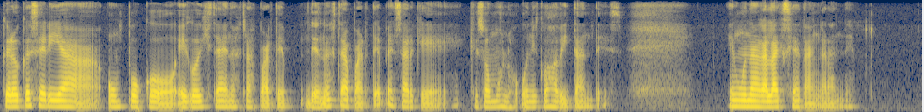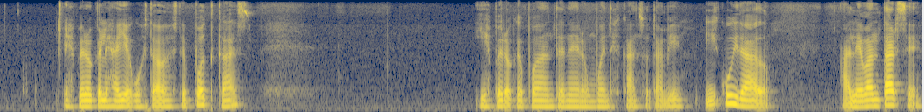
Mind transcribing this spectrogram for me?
creo que sería un poco egoísta de nuestra parte, de nuestra parte pensar que, que somos los únicos habitantes en una galaxia tan grande. Espero que les haya gustado este podcast y espero que puedan tener un buen descanso también. Y cuidado, al levantarse,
